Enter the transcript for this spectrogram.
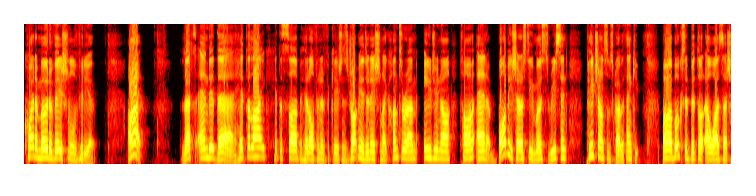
quite a motivational video. All right. Let's end it there. Hit the like, hit the sub, hit all for notifications. Drop me a donation like Hunter M, Adrian R, Tom, and Bobby. Shout to you, most recent Patreon subscriber. Thank you. Buy my books at bit.ly slash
